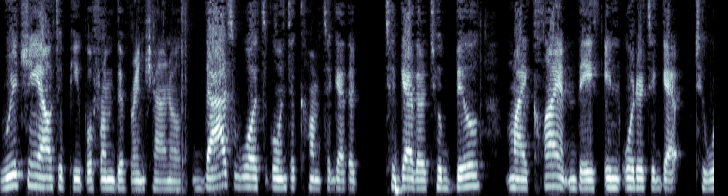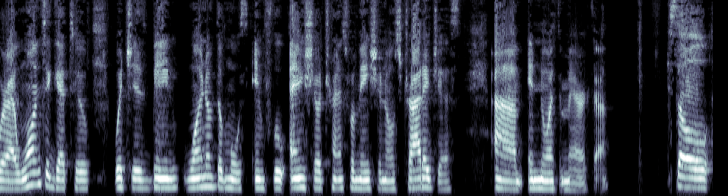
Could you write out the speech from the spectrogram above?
reaching out to people from different channels. That's what's going to come together together to build my client base in order to get to where I want to get to, which is being one of the most influential transformational strategists um, in North America. So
